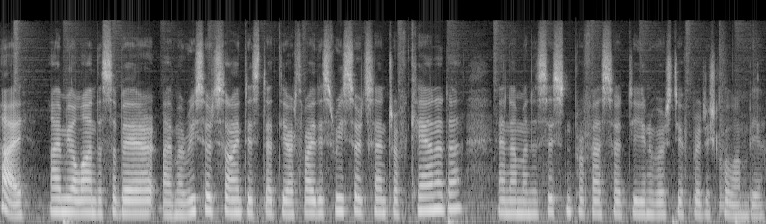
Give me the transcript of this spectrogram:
Hi, I'm Jolanda Cibere. I'm a research scientist at the Arthritis Research Centre of Canada, and I'm an assistant professor at the University of British Columbia.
